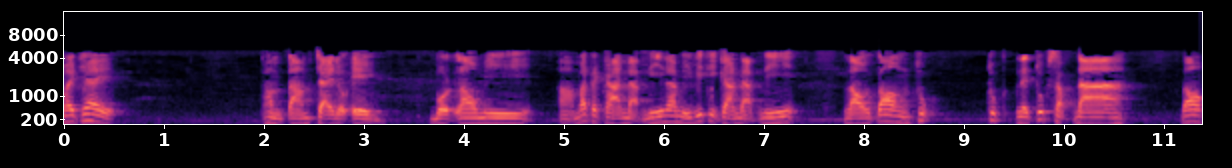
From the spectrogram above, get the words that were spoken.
ไม่ใช่ทำตามใจเราเอง โบทเรามีมาตรการแบบนี้นะมีวิธีการแบบนี้ เราต้องทุกทุกในทุกสัปดาห์ ต้อง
